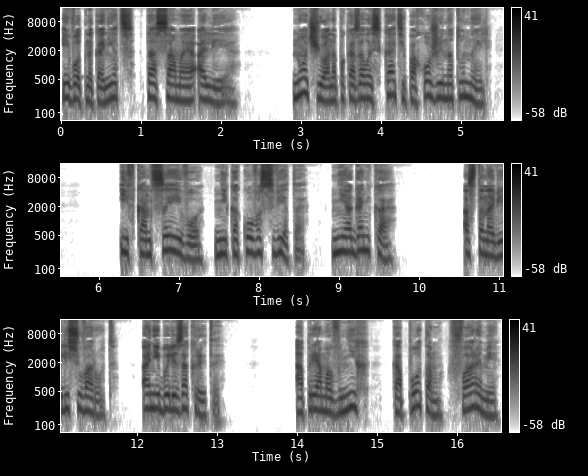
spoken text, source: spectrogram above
И вот, наконец, та самая аллея. Ночью она показалась Кате похожей на туннель. И в конце его никакого света, ни огонька. Остановились у ворот. Они были закрыты. А прямо в них, капотом, фарами,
